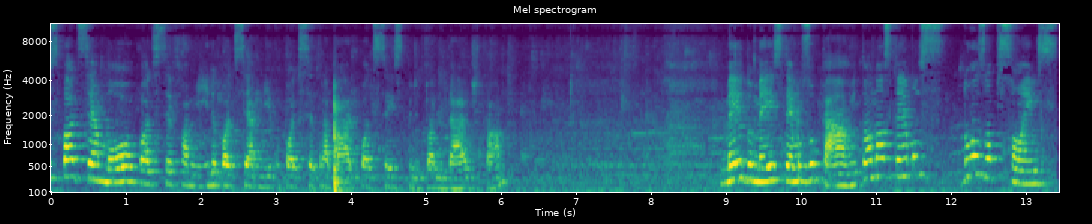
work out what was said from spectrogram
Isso pode ser amor, pode ser família, pode ser amigo, pode ser trabalho, pode ser espiritualidade, tá? Meio do mês temos o carro. Então, nós temos duas opções.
